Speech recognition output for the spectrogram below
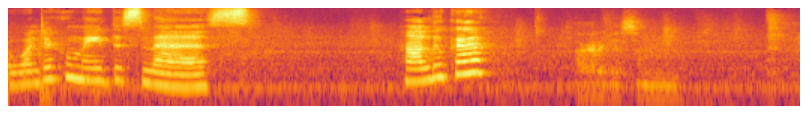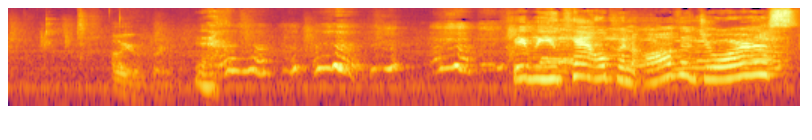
I wonder who made this mess. Huh, Luca? I gotta get some. Oh, you're recording. Baby, you can't open all the drawers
